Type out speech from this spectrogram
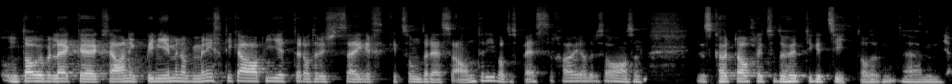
Und da überlegen, keine Ahnung, bin ich immer noch beim richtigen Anbieter oder ist es eigentlich, gibt es unterdessen andere, die das besser können oder so? Also, das gehört auch ein bisschen zu der heutigen Zeit, oder? Ähm, ja.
